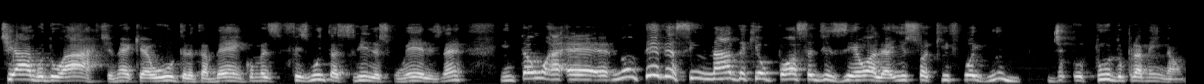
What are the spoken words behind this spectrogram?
Tiago Duarte, né? Que é ultra também, como fiz muitas trilhas com eles, né? Então, é, não teve assim nada que eu possa dizer, olha, isso aqui foi hum, de, tudo para mim, não.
